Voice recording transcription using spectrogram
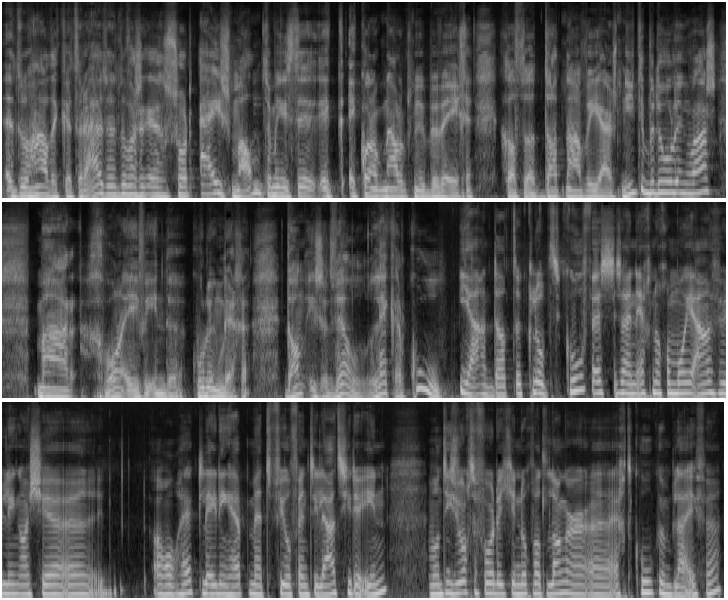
En toen haalde ik het eruit. En toen was ik echt een soort ijsman. Tenminste, ik, ik kon ook nauwelijks meer bewegen. Ik geloof dat dat nou weer juist niet de bedoeling was. Maar gewoon even in de koeling leggen. Dan is het wel lekker koel. Ja, dat klopt. Koelvesten zijn echt nog een mooie aanvulling als je... Uh, al hè, kleding hebt met veel ventilatie erin. Want die zorgt ervoor dat je nog wat langer uh, echt koel kunt blijven.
